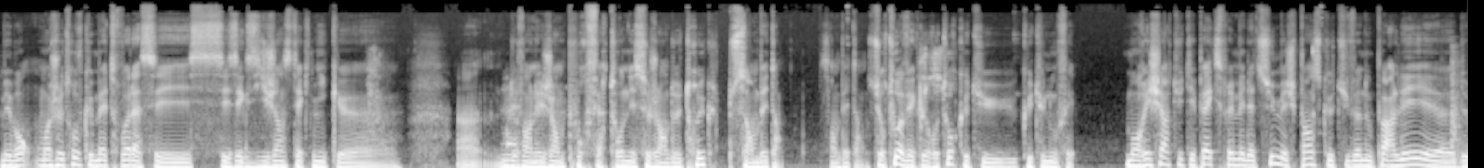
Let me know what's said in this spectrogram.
Mais bon, moi je trouve que mettre voilà ces, ces exigences techniques euh, devant les gens pour faire tourner ce genre de truc, c'est embêtant. C'est embêtant. Surtout avec le retour que tu, que tu nous fais. Bon, Richard, tu t'es pas exprimé là-dessus, mais je pense que tu vas nous parler euh, de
